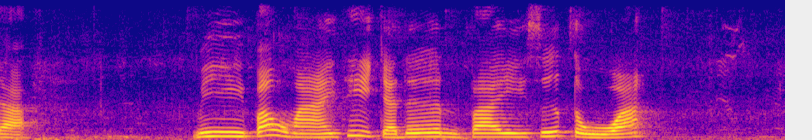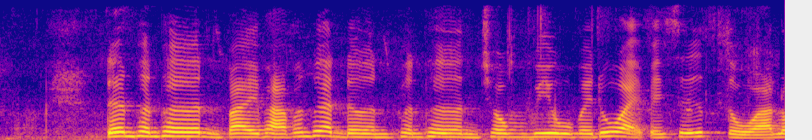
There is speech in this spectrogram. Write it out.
จะมีเป้าหมายที่จะเดินไปซื้อตั๋ว เดินเพลินๆ ไปพาเพื่อนๆเดินเพลินๆ ชมวิวไปด้วยไปซื้อตั๋วร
